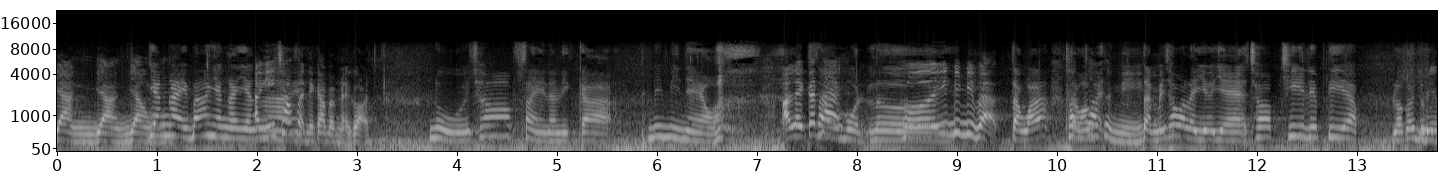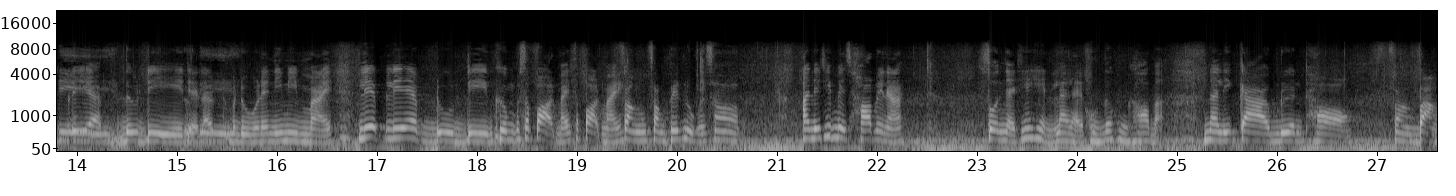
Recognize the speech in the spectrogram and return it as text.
อย่างอย่างอย่างยังไงบ้างยังไงยังไงอันนี้ชอบใส่นาฬิกาแบบไหนก่อน หนูชอบใส่นาฬิกาไม่มีแนว อะไรก็ได้ใส่หมดเลย เฮ้ยไม่มีแบบ แต่ว่าฉันแต่ว่าชอบไม่แบบนี้ แต่ไม่ชอบอะไรเยอะแยะ ชอบที่เรียบๆแล้วก็ดูเรียบดี เรียบดูดี เดี๋ยวเราดูดีมาดูในนี้มีไหมเรียบเรียบดูดีคือสปอร์ตไหมสปอร์ตไหม ฝั่งฝั่งเพชรหนูก็ชอบ อันนี้ที่ไม่ชอบเลยนะ ส่วนใหญ่ที่เห็นหลาย ๆ คนก็คงชอบอะนาฬิกาเรือนทอง ฝั่งฝั่ง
